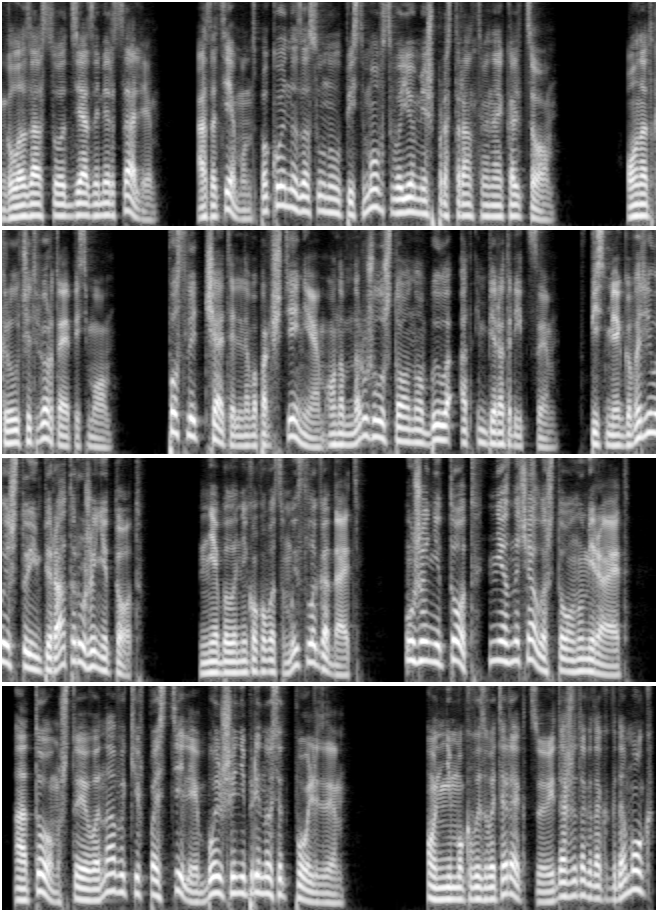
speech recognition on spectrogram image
Глаза Содзя замерцали, а затем он спокойно засунул письмо в свое межпространственное кольцо. Он открыл четвертое письмо. После тщательного прочтения он обнаружил, что оно было от императрицы. В письме говорилось, что император уже не тот. Не было никакого смысла гадать. Уже не тот не означало, что он умирает. О том, что его навыки в постели больше не приносят пользы. Он не мог вызвать эрекцию, и даже тогда, когда мог,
